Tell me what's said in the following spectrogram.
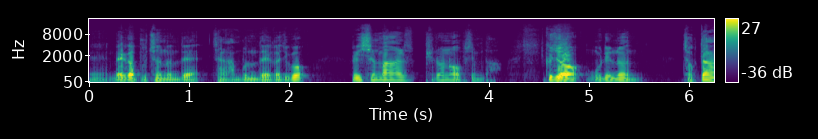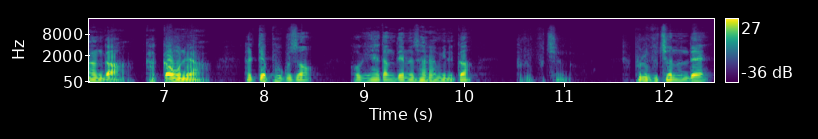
예, 내가 붙였는데 잘 안 붙는다 해가지고 그렇게 실망할 필요는 없습니다. 그저 우리는 적당한가 가까우냐 할 때 보고서 거기 해당되는 사람이니까 불을 붙이는 겁니다. 불을 붙였는데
